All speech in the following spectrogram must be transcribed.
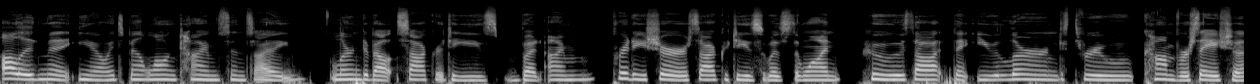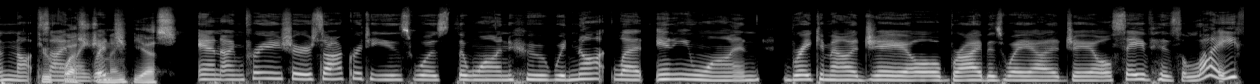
I'll admit, you know, it's been a long time since I learned about Socrates, but I'm pretty sure Socrates was the one who thought that you learned through conversation, not Through sign language. yes. And I'm pretty sure Socrates was the one who would not let anyone break him out of jail, bribe his way out of jail, save his life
